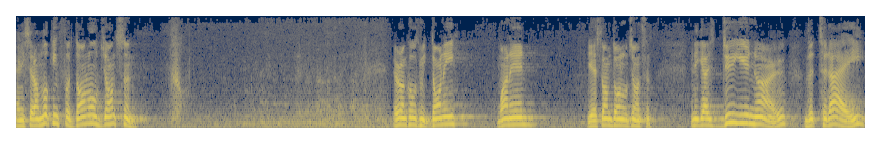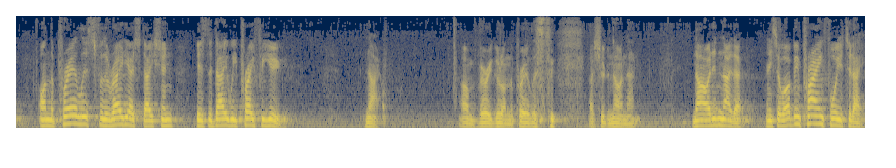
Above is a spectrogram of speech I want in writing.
and he said, I'm looking for Donald Johnson. Everyone calls me Donny, one N. Yes, I'm Donald Johnson. And he goes, Do you know that today on the prayer list for the radio station is the day we pray for you? No. I'm very good on the prayer list. I should have known that. No, I didn't know that. And he said, Well, I've been praying for you today.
